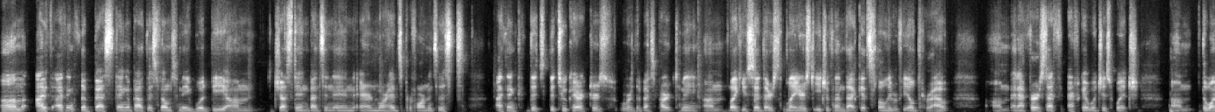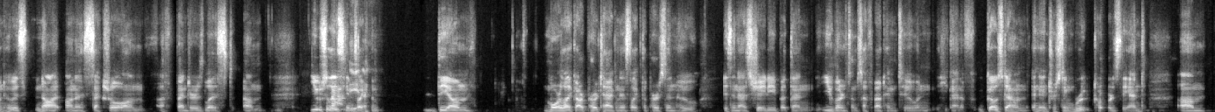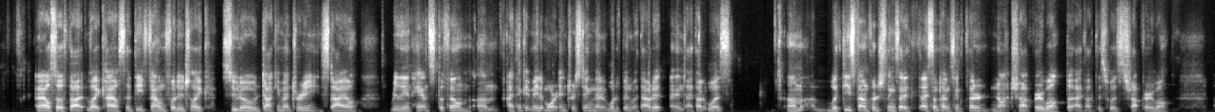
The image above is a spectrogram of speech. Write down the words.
Um, I th- I think the best thing about this film to me would be um Justin Benson and Aaron Moorhead's performances. I think the the two characters were the best part to me. Um, like you said, there's layers to each of them that get slowly revealed throughout. Um, and at first, I, f- I forget which is which. Um, the one who is not on a sexual um offenders list um usually Ah, seems yeah. like the the um more like our protagonist, like the person who isn't as shady, but then you learn some stuff about him too, and he kind of goes down an interesting route towards the end. Um, and I also thought, like Kyle said, the found footage, like pseudo documentary style, really enhanced the film. Um, I think it made it more interesting than it would have been without it, and I thought it was. Um, with these found footage things, I, I sometimes think they're not shot very well, but I thought this was shot very well.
